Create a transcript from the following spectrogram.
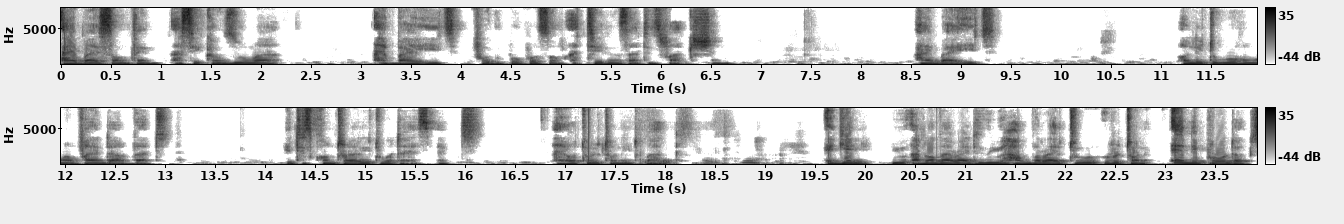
I buy something as a consumer, I buy it for the purpose of attaining satisfaction. I buy it only to go home and find out that it is contrary to what I expect. I ought to return it back. Again, you another right is you have the right to return any product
